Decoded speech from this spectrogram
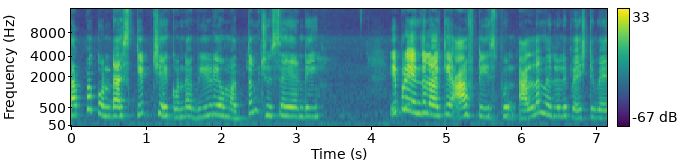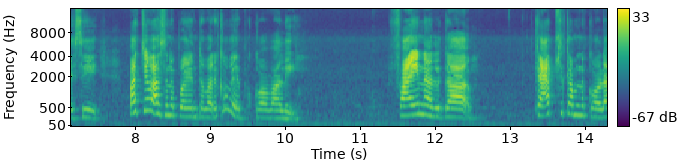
తప్పకుండా స్కిప్ చేయకుండా వీడియో మొత్తం చూసేయండి. ఇప్పుడు ఇందులోకి హాఫ్ టీ స్పూన్ అల్లం వెల్లుల్లి పేస్ట్ వేసి పచ్చివాసన పోయేంత వరకు వేపుకోవాలి. ఫైనల్గా క్యాప్సికమ్ను కూడా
